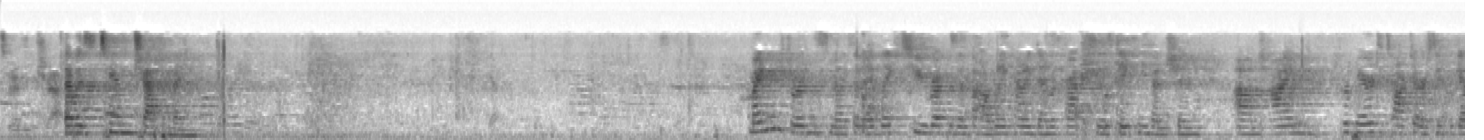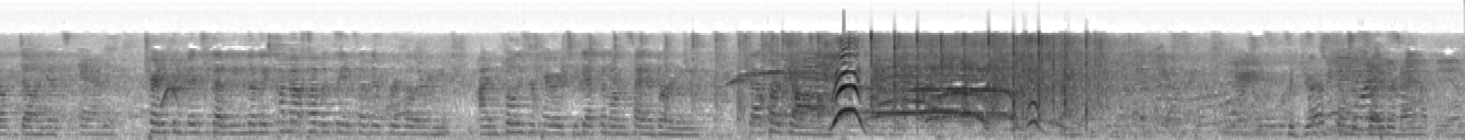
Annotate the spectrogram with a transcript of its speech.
Tim Chapman. That was Tim Chapman. My name is Jordan Smith, and I'd like to represent the Albany County Democrats to the state convention. Um, I'm prepared to talk to our super del- delegates and try to convince them, even though they come out publicly and said they're for Hillary, I'm fully prepared to get them on the side of Bernie. That's our job. Could you ask them to say their name at the end?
